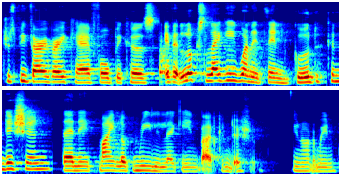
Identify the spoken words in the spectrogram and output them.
Just be very, very careful because if it looks leggy when it's in good condition, then it might look really leggy in bad condition. You know what I mean?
